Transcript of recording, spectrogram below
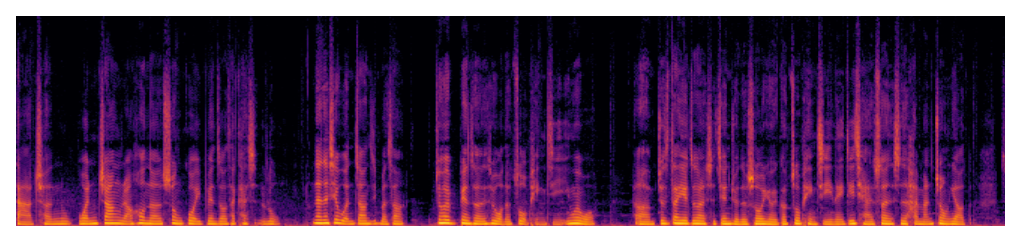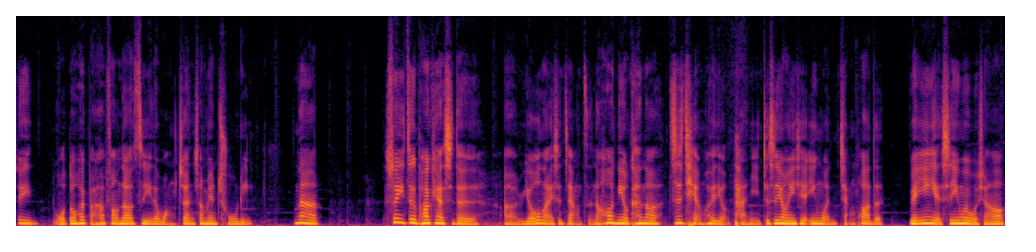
打成文章，然后呢顺过一遍之后才开始录。那那些文章基本上就会变成是我的作品集，因为我，呃，就是在业这段时间觉得说有一个作品集累积起来算是还蛮重要的。所以我都会把它放到自己的网站上面处理。那所以这个 podcast 的呃由来是这样子。然后你有看到之前会有弹译，就是用一些英文讲话的原因，也是因为我想要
